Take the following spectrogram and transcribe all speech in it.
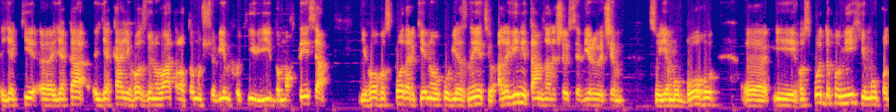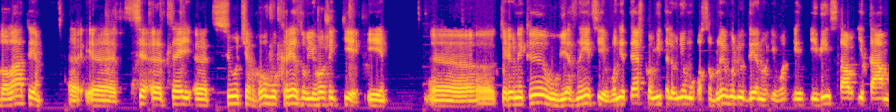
які, е, яка, яка його звинуватила в тому, що він хотів її домогтися. Його господар кинув у в'язницю, але він і там залишився віруючим своєму Богу. Е, І Господь допоміг йому подолати е, це- цей, цю чергову кризу в його житті. І керівники у в'язниці вони теж помітили в ньому особливу людину, і, він став і там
